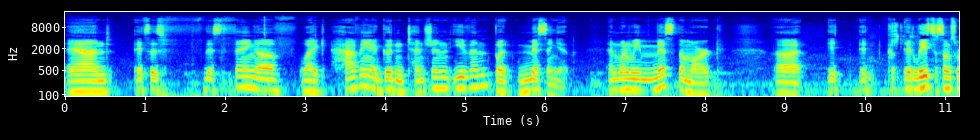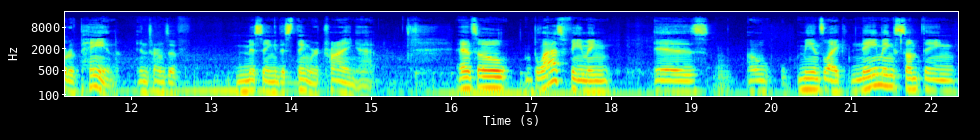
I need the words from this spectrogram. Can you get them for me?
And it's this this thing of like having a good intention, even but missing it. And when we miss the mark, uh, it it it leads to some sort of pain in terms of missing this thing we're trying at. And so blaspheming is uh, means like naming something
